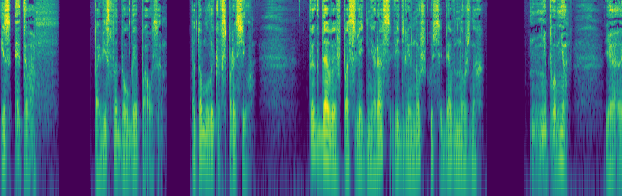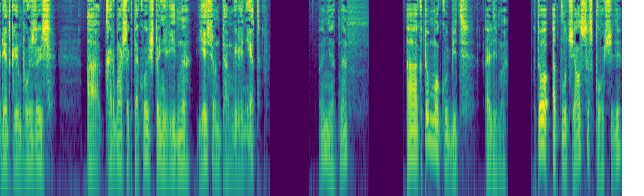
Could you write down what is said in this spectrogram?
из этого. Повисла долгая пауза. Потом Лыков спросил. — Когда вы в последний раз видели нож у себя в ножнах? — Не помню. Я редко им пользуюсь. А кармашек такой, что не видно, есть он там или нет. — Понятно. А кто мог убить Алима? Кто отлучался с площади?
